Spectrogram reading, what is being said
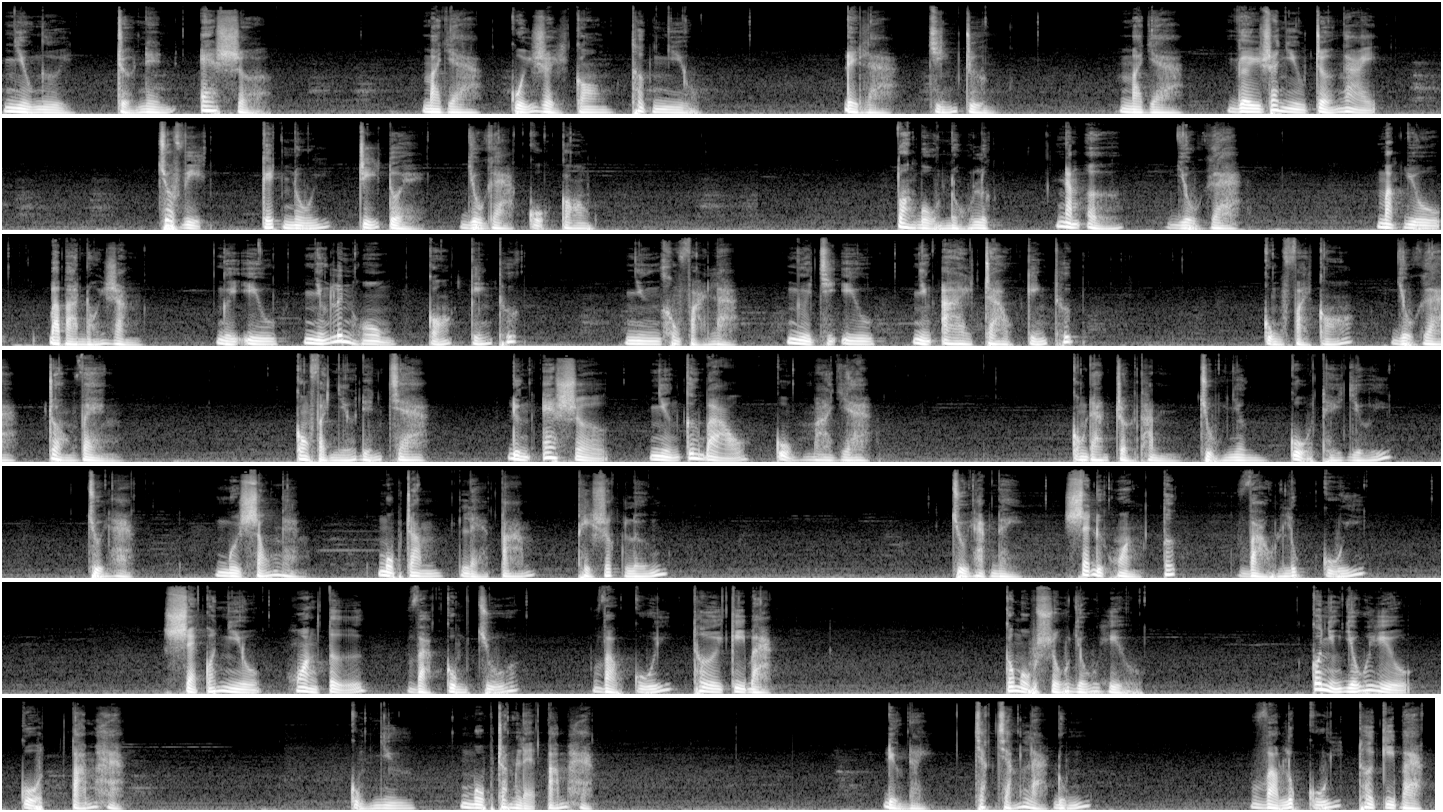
nhiều người trở nên e sợ mà già quấy rầy con thật nhiều. Đây là chiến trường. Mà già gây ra nhiều trở ngại cho việc kết nối trí tuệ yoga của con. Toàn bộ nỗ lực nằm ở yoga. Mặc dù bà bà nói rằng người yêu những linh hồn có kiến thức, nhưng không phải là người chỉ yêu những ai trao kiến thức. Cũng phải có yoga trọn vẹn. Con phải nhớ đến cha, đừng e sợ những cơn bão của ma già con đang trở thành chủ nhân của thế giới chuỗi hạt 16.108 thì rất lớn. Chuỗi hạt này sẽ được hoàn tất vào lúc cuối. Sẽ có nhiều hoàng tử và cung chúa vào cuối thời kỳ bạc. Có một số dấu hiệu. Có những dấu hiệu của tám hạt, cũng như 108 hạt. Điều này chắc chắn là đúng. Vào lúc cuối thời kỳ bạc,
